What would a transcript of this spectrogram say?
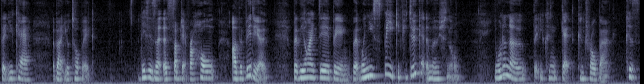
that you care about your topic. This is a, a subject for a whole other video, but the idea being that when you speak, if you do get emotional, you want to know that you can get control back because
